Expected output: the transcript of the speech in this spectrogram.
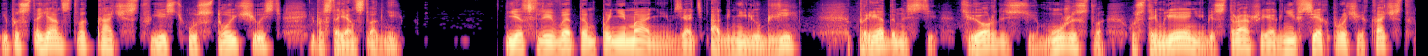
и постоянство качеств есть устойчивость и постоянство огней. Если в этом понимании взять огни любви, преданности, твердости, мужества, устремления, бесстрашия и огни всех прочих качеств,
